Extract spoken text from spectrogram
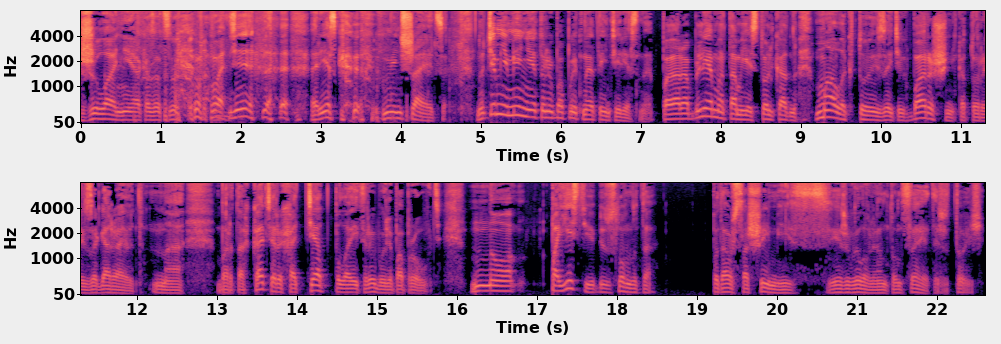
желание оказаться в воде резко уменьшается. Но, тем не менее, это любопытно, это интересно. Проблема там есть только одна. Мало кто из этих барышень, которые загорают на бортах катера, хотят половить рыбу или попробовать попробовать. Но поесть ее, безусловно, да. потому что сашими из свежевыловленного тунца – это же то еще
